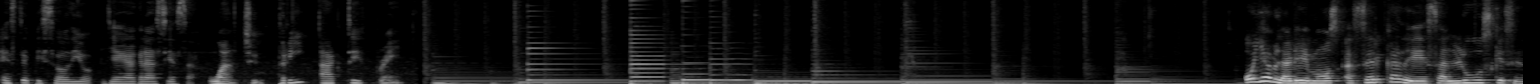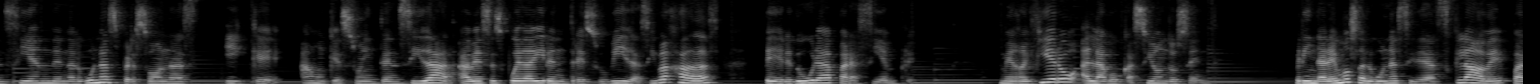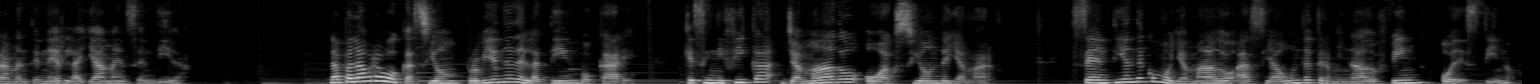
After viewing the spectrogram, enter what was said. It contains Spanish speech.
Este episodio llega gracias a 123 Active Brain. Hoy hablaremos acerca de esa luz que se enciende en algunas personas y que, aunque su intensidad a veces pueda ir entre subidas y bajadas, perdura para siempre. Me refiero a la vocación docente. Brindaremos algunas ideas clave para mantener la llama encendida. La palabra vocación proviene del latín vocare, que significa llamado o acción de llamar. Se entiende como llamado hacia un determinado fin o destino.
